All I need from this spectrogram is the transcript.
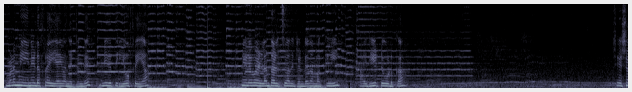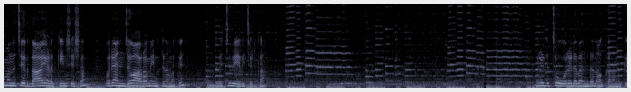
നമ്മൾ മീനിടെ ഫ്രൈ ആയി വന്നിട്ടുണ്ട്. ഇനി ഇത് തീ ഓഫ് ചെയ്യാം. ഇനി വെള്ളം തിളച്ച് വന്നിട്ടുണ്ട്. നമുക്ക് ഈ അരി ഇട്ട് കൊടുക്കുക ശേഷം ഒന്ന് ചെറുതായി ഇളക്കിയതിന് ശേഷം ഒരു അഞ്ചോ ആറോ മിനിറ്റ് നമുക്ക് ഇത് വെച്ച് വേവിച്ചെടുക്കാം. നമ്മളിട്ട് ചോറിട ബന്ധം നോക്കാം നമുക്ക്.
